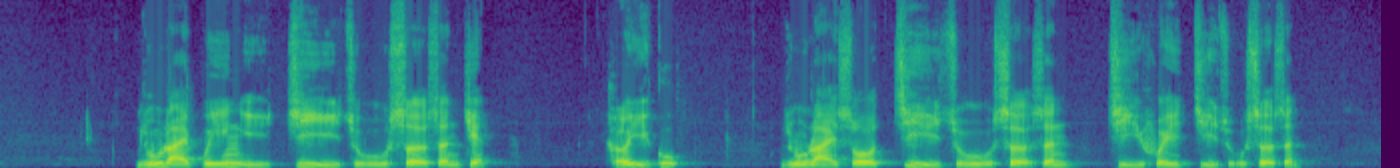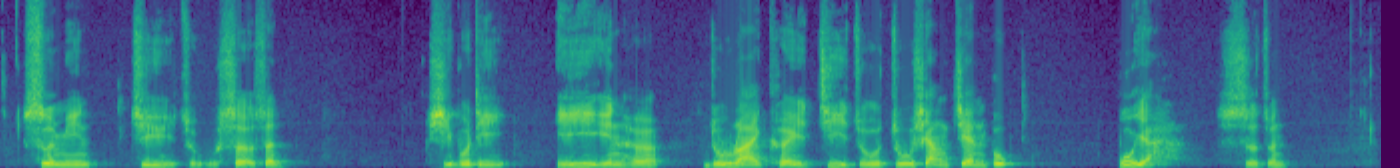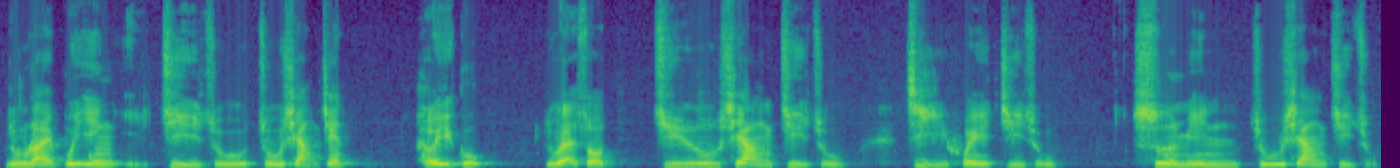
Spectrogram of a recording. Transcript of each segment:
如来不应以具足色身见。何以故？如来说具足色身，即非具足色身，是名具足色身。须菩提，一意云何？如来可以具足诸相见不？不也，世尊。如来不应以具足诸相见。何以故？如来说。诸相具足，即非具足，是名诸相具足。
